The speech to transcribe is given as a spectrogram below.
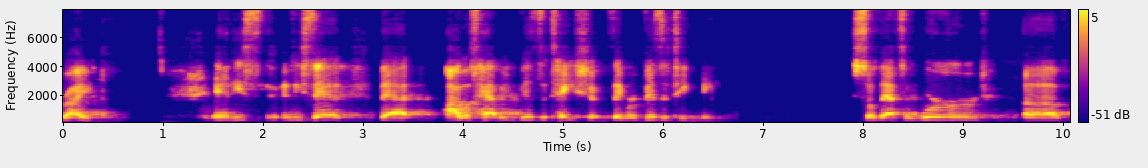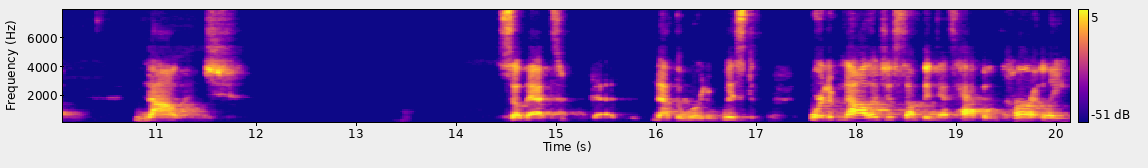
right? And he and he said that I was having visitations; they were visiting me. So that's a word of knowledge. So that's uh, not the word of wisdom. Word of knowledge is something that's happened currently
